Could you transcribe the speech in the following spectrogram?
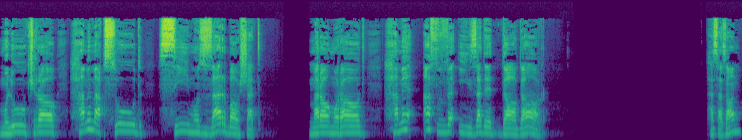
ملوک را همه مقصود سیم و زر باشد. مرا مراد همه عفو ایزد دادار. پس از آن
